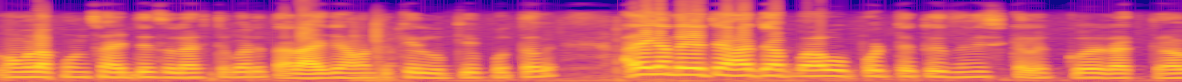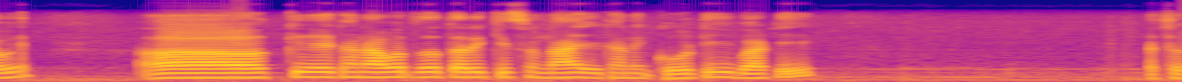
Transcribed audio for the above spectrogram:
কমলা কোন সাইড দিয়ে চলে আসতে পারে, তার আগে আমাদেরকে লুকিয়ে পড়তে হবে। আর এখান থেকে যা যা পাবো, প্রত্যেকটা জিনিস কালেক্ট করে রাখতে হবে। কি এখানে আপাতত তার কিছু নাই, এখানে ঘটি, বাটি। আচ্ছা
